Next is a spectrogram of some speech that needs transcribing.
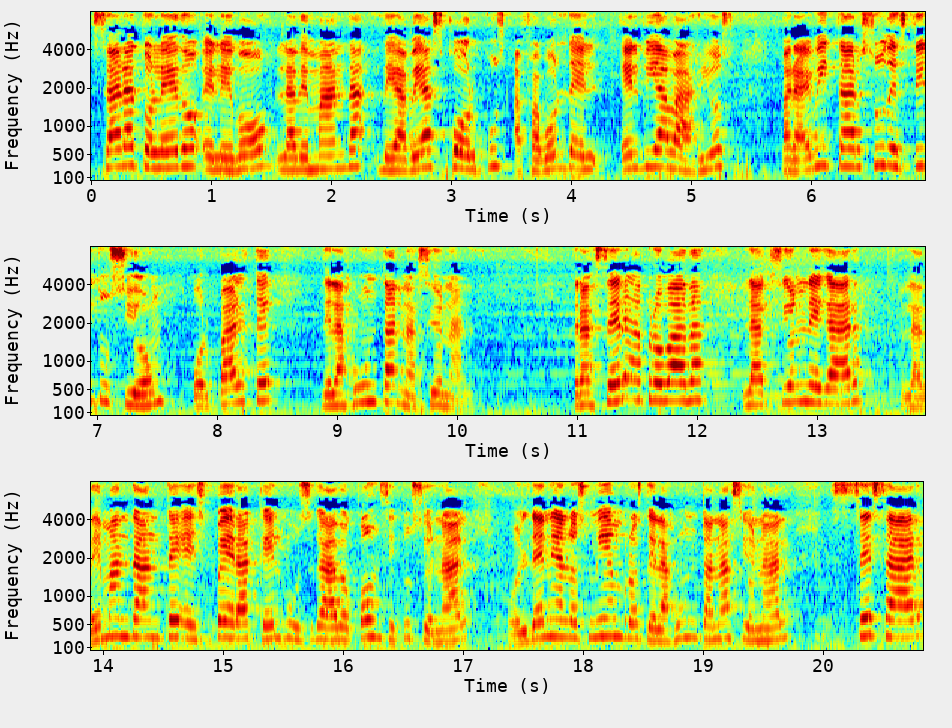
Sara Toledo elevó la demanda de habeas corpus a favor de Elvia Barrios para evitar su destitución por parte de la Junta Nacional. Tras ser aprobada la acción legal, la demandante espera que el juzgado constitucional ordene a los miembros de la Junta Nacional cesar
